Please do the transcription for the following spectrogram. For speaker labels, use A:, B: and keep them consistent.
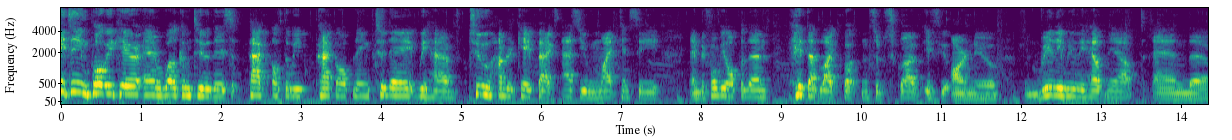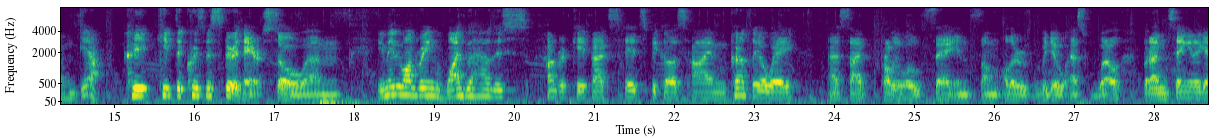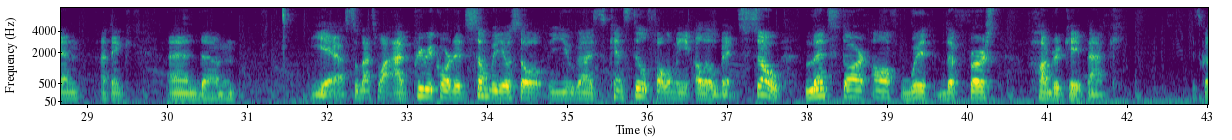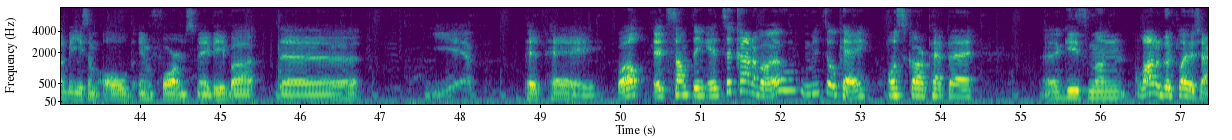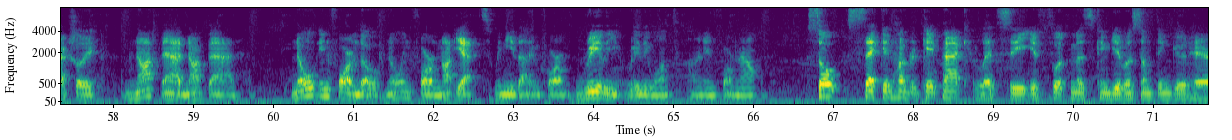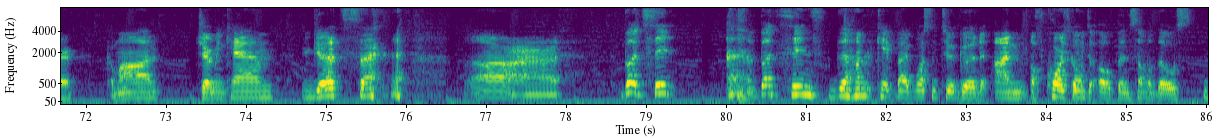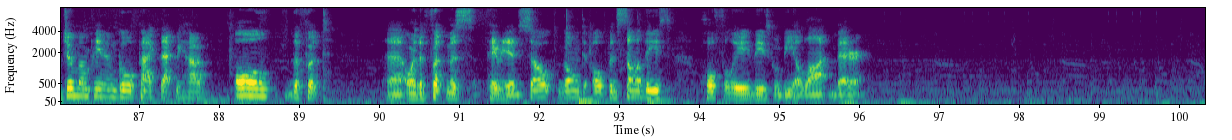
A: Hey team, Povic here and welcome to this pack of the week pack opening. Today we have 200k packs as you might can see and before we open them, hit that like button, subscribe if you are new. Really really help me out and um, yeah, keep the Christmas spirit here. So um, you may be wondering why do I have this 100k packs? It's because I'm currently away as I probably will say in some other video as well but I'm saying it again I think and um, yeah so that's why I've pre-recorded some videos so you guys can still follow me a little bit. So let's start off with the first 100k pack. It's gonna be some old informs maybe but the yeah Pepe. Well it's something it's a kind of a oh, it's okay. Oscar Pepe uh, a lot of good players actually. Not bad not bad no inform though, no inform, not yet. We need that inform. Really, really want an inform now. So, second 100k pack. Let's see if Futmas can give us something good here. Come on. German cam. Guts. ah. But Sid, but since the 100k pack wasn't too good, I'm of course going to open some of those German Premium Gold pack that we have all the foot uh, or the Futmas period. So going to open some of these. Hopefully these will be a lot better.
